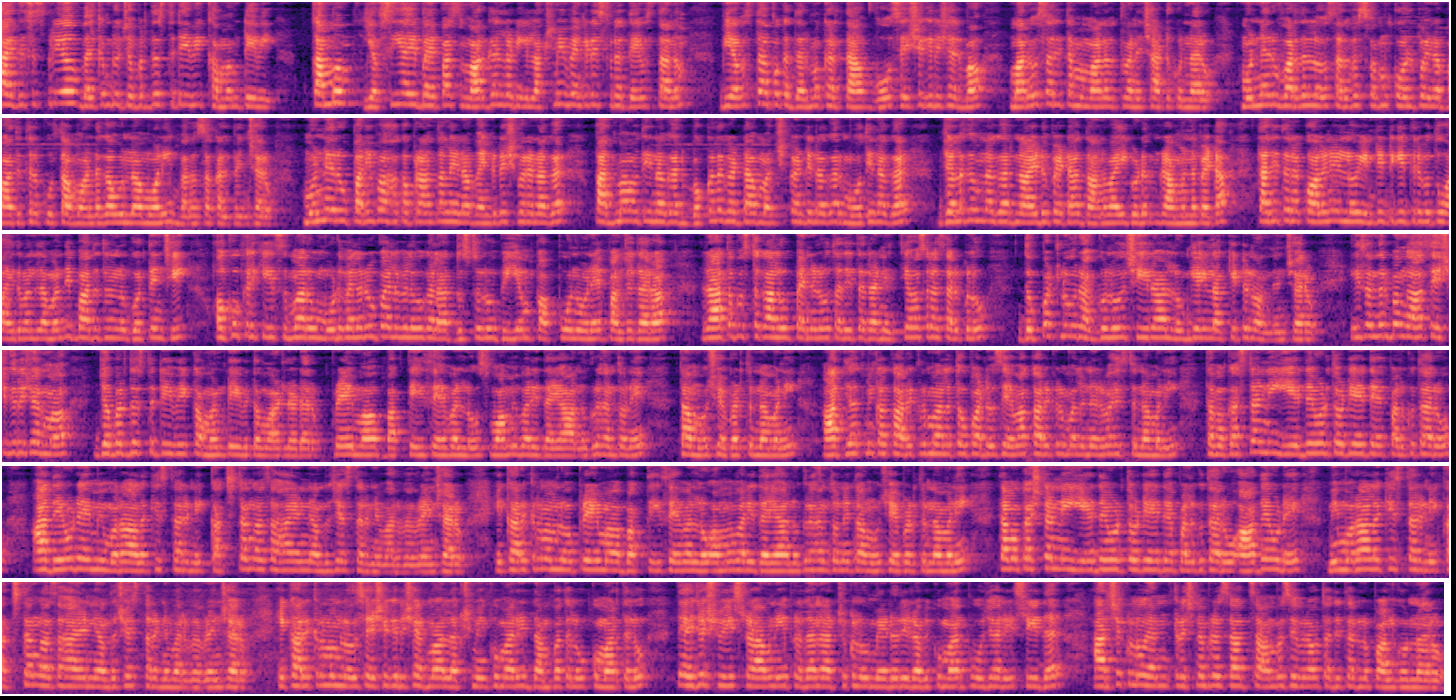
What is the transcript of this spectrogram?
Hi this is Priya welcome to Jabardasth TV Khammam TV Khammam FCI bypass మార్గంలోని Lakshmi Venkateswara దేవస్థానం వ్యవస్థాపక ధర్మకర్త ఓ శేషగిరి శర్మ మరోసారి తమ మానవత్వాన్ని చాటుకున్నారు. మున్నేరు వరదల్లో సర్వస్వం కోల్పోయిన బాధితులకు తాము అండగా ఉన్నాము అని భరోసా కల్పించారు. మున్నేరు పరివాహక ప్రాంతాలైన వెంకటేశ్వర నగర్ పద్మావతి నగర్ బొక్కలగడ్డ మంచుకంటి నగర్ మోతీనగర్ జలగం నగర్ నాయుడుపేట దానవాయిగూడెం రామన్నపేట తదితర కాలనీల్లో ఇంటింటికి తిరుగుతూ ఐదు వందల మంది బాధితులను గుర్తించి ఒక్కొక్కరికి సుమారు మూడు వేల రూపాయల విలువ గల దుస్తులు బియ్యం పప్పు నూనె పంచదార రాత పుస్తకాలు పెన్నులు తదితర నిత్యావసర సరుకులు దుప్పట్లు రగ్గులు చీర లుంగీల కిట్టును అందించారు. ఈ సందర్భంగా శేషగిరి శర్మ జబర్దస్త్ టీవీ ఖమ్మం టీవీతో మాట్లాడారు. ప్రేమ భక్తి సేవల్లో స్వామివారి దయ అనుగ్రహంతోనే తాము చేపడుతున్నామని ఆధ్యాత్మిక కార్యక్రమాలతో పాటు సేవా కార్యక్రమాలు నిర్వహిస్తున్నామని తమ కష్టాన్ని ఏ దేవుడితోటి అయితే పలుకుతారో ఆ దేవుడే మీ మొర ఆలకిస్తారని ఖచ్చితంగా సహాయాన్ని అందజేస్తారని వారు వివరించారు. ఈ కార్యక్రమంలో ప్రేమ భక్తి సేవల్లో అమ్మవారి దయ అనుగ్రహంతోనే తాము చేపడుతున్నామని తమ కష్టాన్ని ఏ దేవుడితోటి అయితే పలుకుతారో. ఆ దేవుడే మీ మొర ఆలకిస్తారని ఖచ్చితంగా సహాయాన్ని అందజేస్తారని వారు వివరించారు. ఈ కార్యక్రమంలో శేషగిరి శర్మ లక్ష్మీ కుమారి దంపతులు కుమార్తెలు తేజస్వి శ్రావణి ప్రధాన అర్చకులు మేడూరి రవికుమార్ పూజారి శ్రీధర్ అర్చకులు ఎం కృష్ణప్రసాద్ సాంబశివరావు తదితరులు పాల్గొన్నారు.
